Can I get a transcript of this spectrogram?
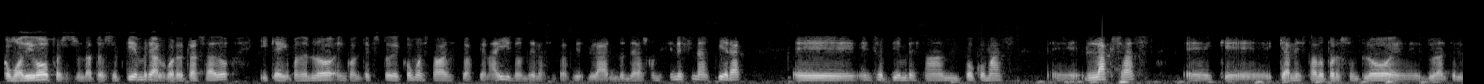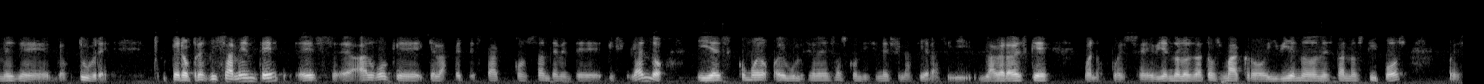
como digo, pues es un dato de septiembre, algo retrasado y que hay que ponerlo en contexto de cómo estaba la situación ahí, donde, la donde las condiciones financieras en septiembre estaban un poco más laxas que, que, han estado, por ejemplo, durante el mes de octubre pero precisamente es eh, algo que, la FED está constantemente vigilando y es cómo evolucionan esas condiciones financieras. Y la verdad es que, bueno, pues eh, viendo los datos macro y viendo dónde están los tipos, pues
